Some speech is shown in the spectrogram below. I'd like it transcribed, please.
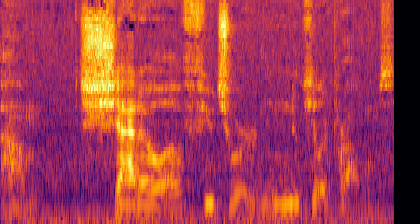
um, shadow of future nuclear problems.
